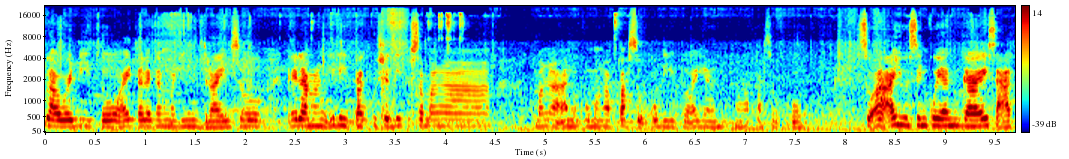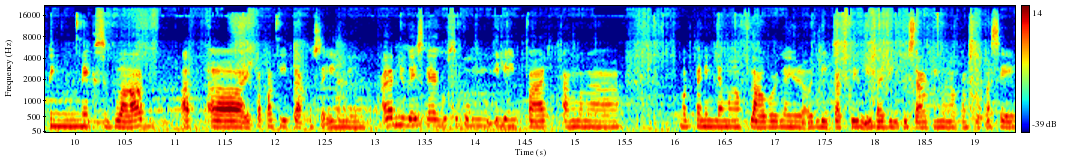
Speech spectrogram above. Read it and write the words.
flower dito ay talagang maging dry. So kailangan ilipat ko siya dito sa mga mga ano ko mga paso ko dito. Ayan, mga paso ko. So aayusin ko yan guys sa ating next vlog at ah, ipapakita ko sa inyo. Alam nyo guys, kaya gusto kong ilipat ang mga magtanim ng mga flower ngayon o lipat ko yung iba dito sa aking mga paso. Kasi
